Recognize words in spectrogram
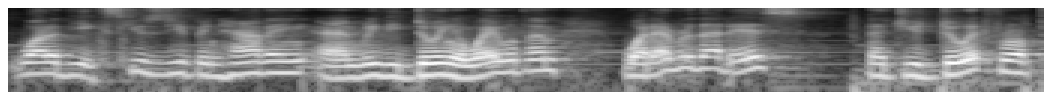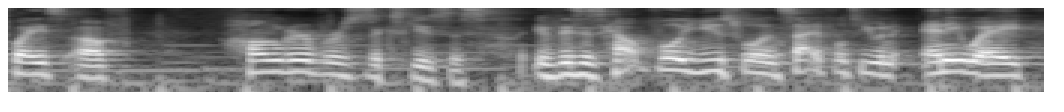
what are the excuses you've been having and really doing away with them, whatever that is, that you do it from a place of hunger versus excuses. If this is helpful, useful, insightful to you in any way,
